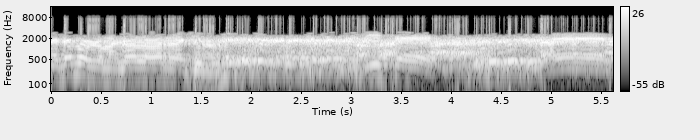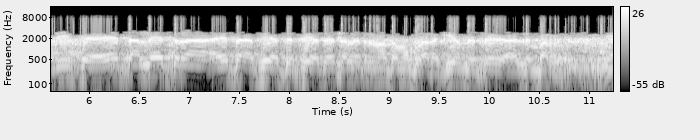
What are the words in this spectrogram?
meter porque lo mandó a la barra de. Dice, eh, dice, esta letra, esta, fíjate, fíjate, esta letra no está muy clara, aquí donde esté el embargo. Y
